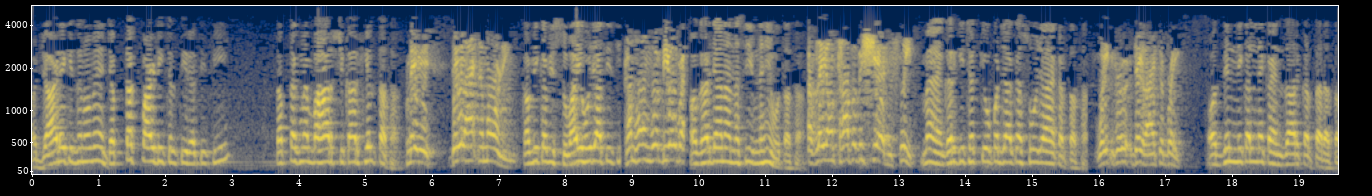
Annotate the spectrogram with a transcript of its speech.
और जाड़े के दिनों में जब तक पार्टी चलती रहती थी तब तक मैं बाहर शिकार खेलता था। मॉर्निंग कभी कभी सुबाई हो जाती थी। Come होम वो भी होगा और घर जाना नसीब नहीं होता था। Lay on top मैं घर की छत के ऊपर जाकर सो जाया करता था। वही देख रहा है और दिन निकलने का इंतज़ार करता रहता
